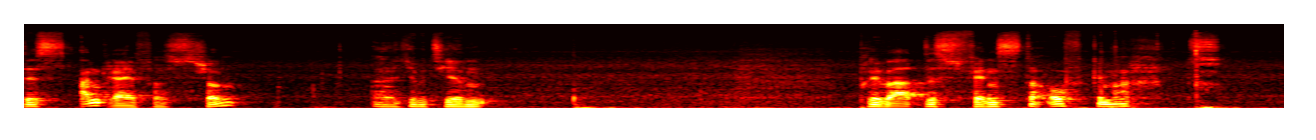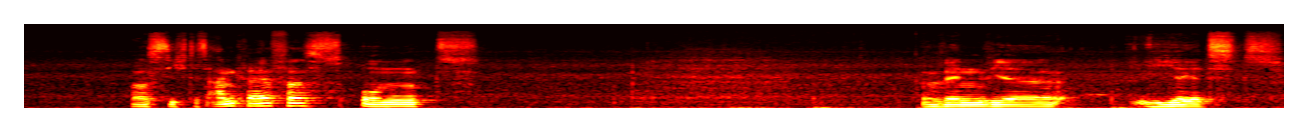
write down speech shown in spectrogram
des Angreifers schon. Äh, ich habe jetzt hier ein privates Fenster aufgemacht aus Sicht des Angreifers und wenn wir hier jetzt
